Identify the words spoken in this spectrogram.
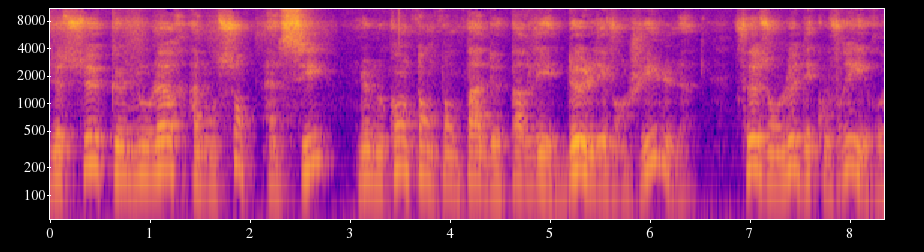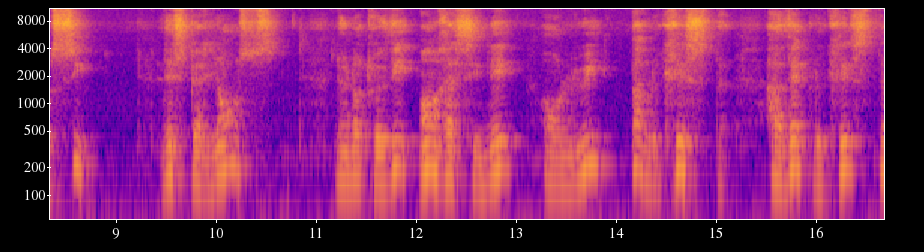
de ce que nous leur annonçons. Ainsi, ne nous contentons pas de parler de l'Évangile, faisons-le découvrir aussi, l'expérience de notre vie enracinée en lui par le Christ, avec le Christ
